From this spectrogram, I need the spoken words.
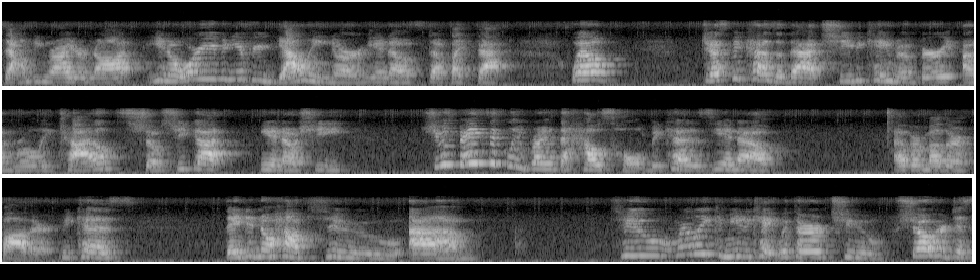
sounding right or not, you know, or even if you're yelling or, you know, stuff like that. Well, just because of that, she became a very unruly child. So she got, you know, she she was basically running the household because, you know, of her mother and father because they didn't know how to um, to really communicate with her, to show her dis,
